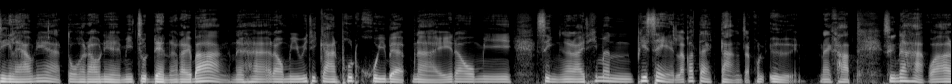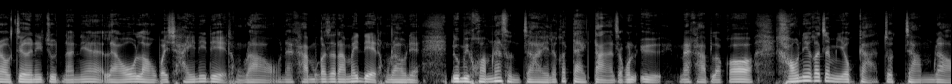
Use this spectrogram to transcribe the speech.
ริงๆแล้วเนี่ยตัวเราเนี่ยมีจุดเด่นอะไรบ้างนะฮะเรามีวิธีการพูดคุยแบบไหน เรามีสิ่งอะไรที่มันพิเศษแล้วก็แตกต่างจากคนอื่นนะครับซึ่งถ้าหากว่าเราเจอในจุดนั้นเนี่ยแล้วเราไปใช้ในเดทของเรานะครับมันก็จะทำให้เดทของเราเนี่ยดูมีความน่าสนใจแล้วก็แตกต่างจากคนอื่นนะครับแล้วก็เขาเนี่ยก็จะมีโอกาสจดจำเรา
